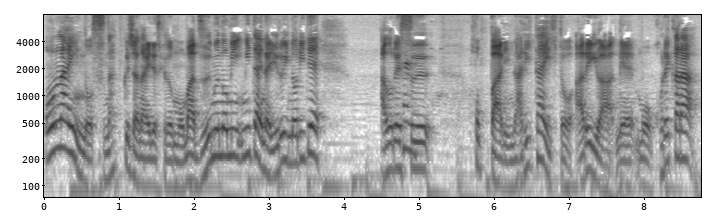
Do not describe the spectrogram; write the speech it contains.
オンラインのスナックじゃないですけども、まあ、 Zoom 飲みみたいな緩いノリで、アドレスホッパーになりたい人、あるいはね、もうこれから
